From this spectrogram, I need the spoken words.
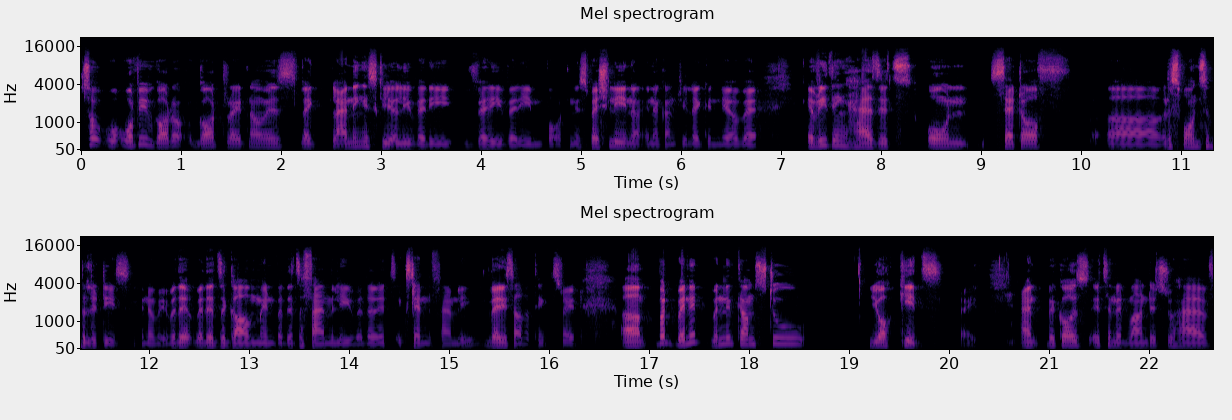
So what we've got got right now is like planning is clearly very very very important, especially in a in a country like India where everything has its own set of uh, responsibilities in a way, whether whether it's a government, whether it's a family, whether it's extended family, various other things, right? Um, but when it when it comes to your kids right and because it's an advantage to have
